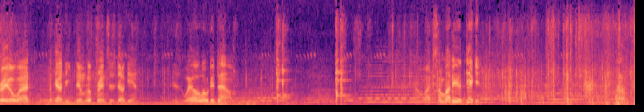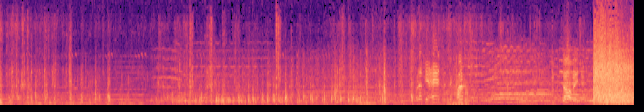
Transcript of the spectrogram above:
Trail, wide. Look how deep them hoof prints is dug in. It's well loaded down. Sound like somebody a digging. Put up your hands, Mr. Carp. No, Major.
